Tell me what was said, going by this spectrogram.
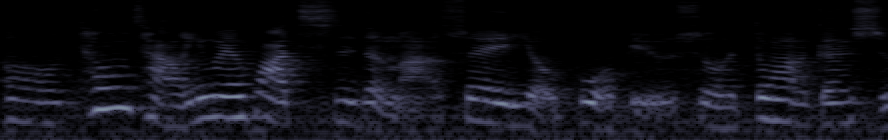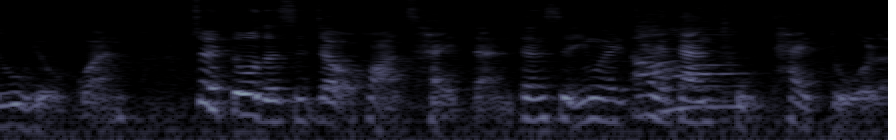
哦，通常因为画吃的嘛，所以有过，比如说动画跟食物有关。最多的是叫我画菜单，但是因为菜单图太多了，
